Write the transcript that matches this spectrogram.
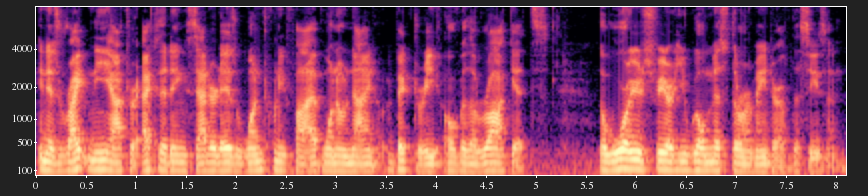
in his right knee after exiting Saturday's 125 109 victory over the Rockets. The Warriors fear he will miss the remainder of the season.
